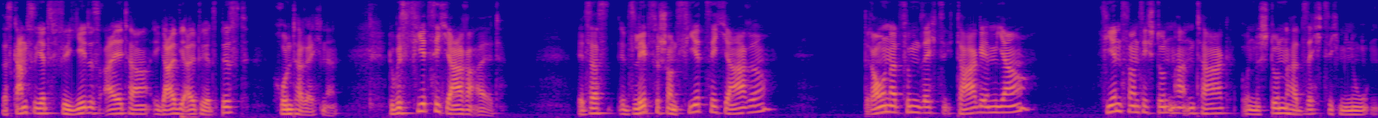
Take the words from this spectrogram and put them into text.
Das kannst du jetzt für jedes Alter, egal wie alt du jetzt bist, runterrechnen. Du bist 40 Jahre alt. Jetzt, hast, jetzt lebst du schon 40 Jahre, 365 Tage im Jahr 24 Stunden hat ein Tag und eine Stunde hat 60 Minuten.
